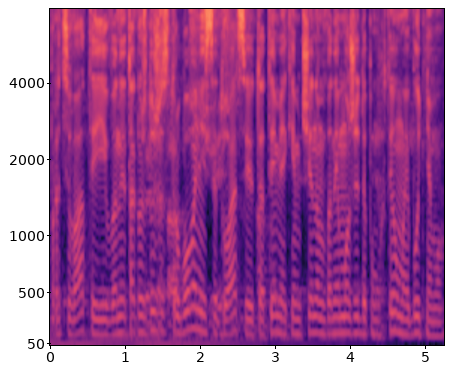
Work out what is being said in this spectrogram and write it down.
працювати, і вони також дуже стурбовані ситуацією та тим, яким чином вони можуть допомогти у майбутньому.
